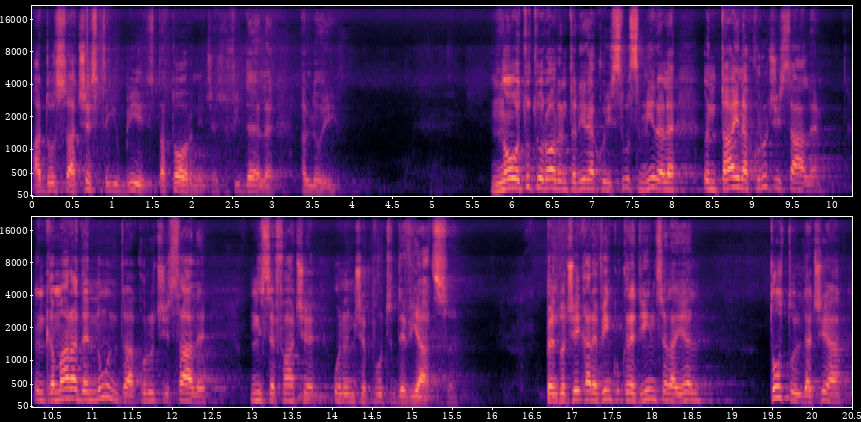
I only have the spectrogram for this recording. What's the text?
adusă acestei iubiri statornice și fidele a Lui. Nouă tuturor întâlnirea cu Isus, mirele, în taina crucii sale, în cămara de nuntă a crucii sale, ni se face un început de viață. Pentru cei care vin cu credință la El, totul de aceea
